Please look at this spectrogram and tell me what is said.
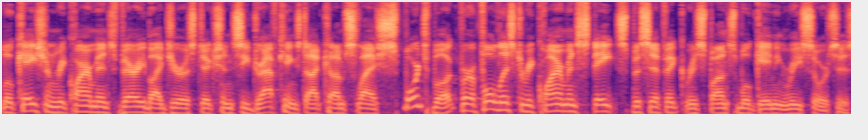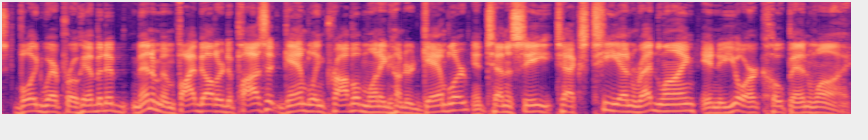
Location requirements vary by jurisdiction. See DraftKings.com slash sportsbook for a full list of requirements, state specific, responsible gaming resources. Void where prohibited. Minimum $5 deposit. Gambling problem 1 800 Gambler. In Tennessee, text TN Redline. In New York, Hope NY.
